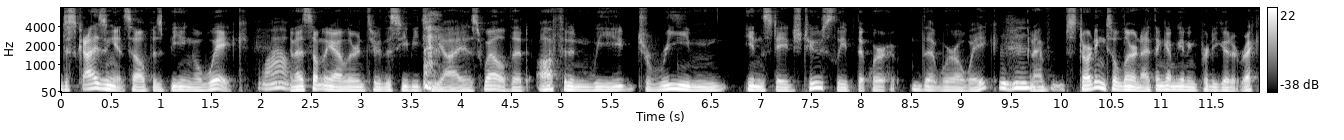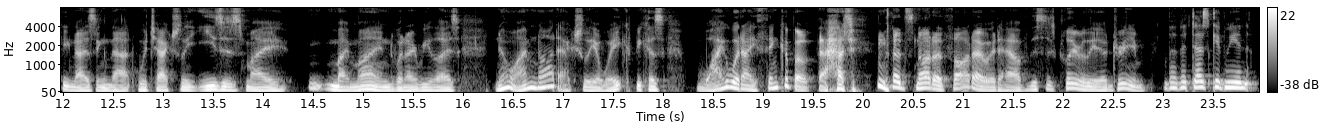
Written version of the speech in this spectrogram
disguising itself as being awake. Wow. And that's something I learned through the CBTI as well that often we dream in stage 2 sleep that we're that we're awake mm-hmm. and I'm starting to learn. I think I'm getting pretty good at recognizing that which actually eases my my mind when I realize, no, I'm not actually awake because why would I think about that? That's not a thought I would have. This is clearly a dream. But that does give me an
